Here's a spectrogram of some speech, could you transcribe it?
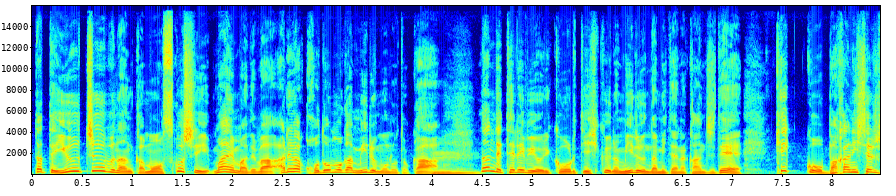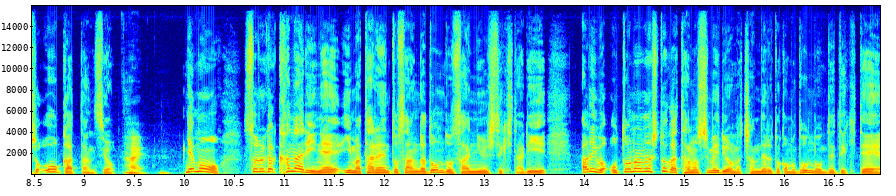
だって YouTube なんかも少し前まではあれは子供が見るものとか、うん。なんでテレビよりクオリティ低いの見るんだみたいな感じで結構バカにしてる人多かったんですよ。はい。でもそれがかなりね今タレントさんがどんどん参入してきたりあるいは大人の人が楽しめるようなチャンネルとかもどんどん出てきて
